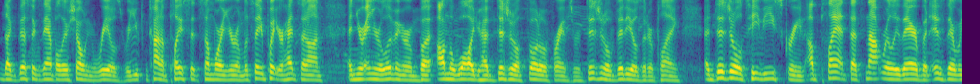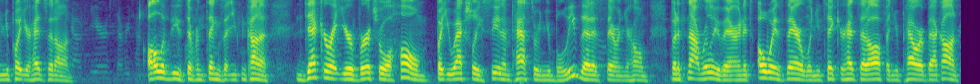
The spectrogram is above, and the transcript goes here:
like this example they're showing reels, where you can kind of place it somewhere in your room. Let's say you put your headset on and you're in your living room, but on the wall you have digital photo frames or digital videos that are playing, a digital TV screen, a plant that's not really there but is there when you put your headset on all of these different things that you can kind of decorate your virtual home, but you actually see it in pass through and you believe that it's there in your home, but it's not really there. And it's always there when you take your headset off and you power it back on.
